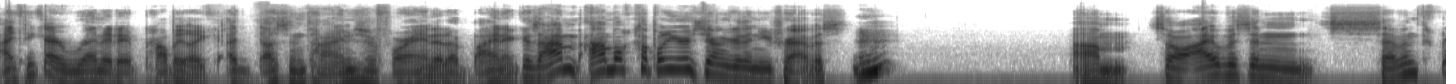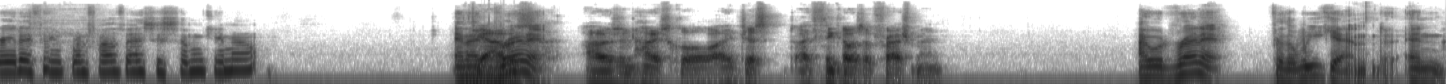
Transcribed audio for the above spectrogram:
I think I rented it probably like a dozen times before I ended up buying it because I'm I'm a couple years younger than you, Travis. Mm-hmm. Um, so I was in seventh grade, I think, when Final Fantasy VII came out. and yeah, I'd I rent was, it. I was in high school. I just, I think I was a freshman. I would rent it for the weekend, and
